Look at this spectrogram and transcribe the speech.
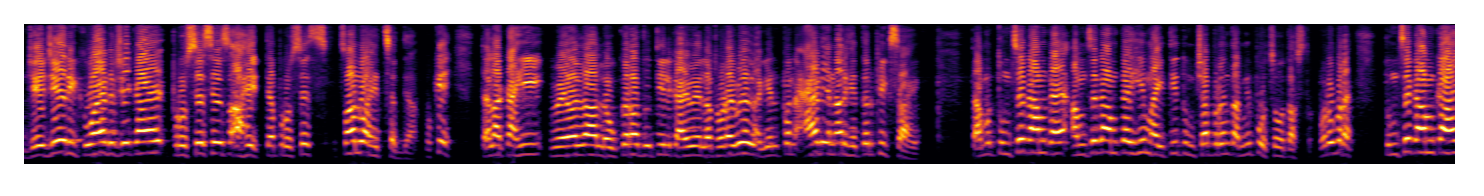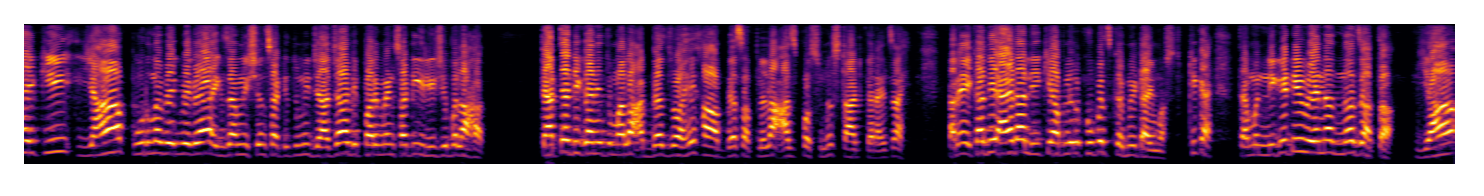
जे जे रिक्वायर्ड जे काय प्रोसेसेस आहेत त्या प्रोसेस चालू आहेत सध्या. ओके त्याला काही वेळेला लवकरात होतील काही वेळेला थोडा वेळ लागेल पण ऍड येणार हे तर फिक्स आहे. त्यामुळे तुमचं काम काय आमचं काम काय ही माहिती तुमच्यापर्यंत आम्ही पोहोचवत असतो. बरोबर आहे? तुमचं काम काय आहे की ह्या पूर्ण वेगवेगळ्या एक्झामिनेशनसाठी तुम्ही ज्या ज्या डिपार्टमेंटसाठी इलिजिबल आहात त्या त्या ठिकाणी तुम्हाला अभ्यास जो आहे हा अभ्यास आपल्याला आजपासूनच स्टार्ट करायचा आहे. कारण एखादी ऍड आली की आपल्याला खूपच कमी टाइम असतो ठीक आहे? त्यामुळे निगेटिव्ह वेनं न जाता या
